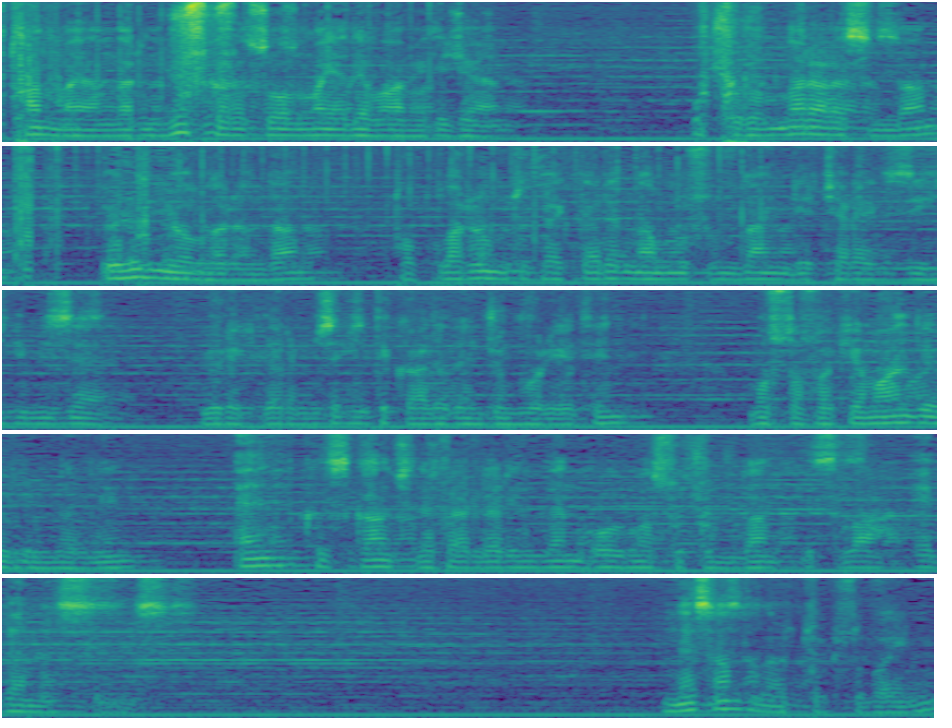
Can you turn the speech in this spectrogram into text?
Utanmayanların yüz karası olmaya devam edeceğim. Uçurumlar arasından, ölüm yollarından, topların tüfeklerin namusundan geçerek zihnimize, yüreklerimize intikal eden Cumhuriyet'in, Mustafa Kemal devrimlerinin en kıskanç neferlerinden olma suçundan ıslah edemezsiniz. Ne sandılar Türk subayını?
